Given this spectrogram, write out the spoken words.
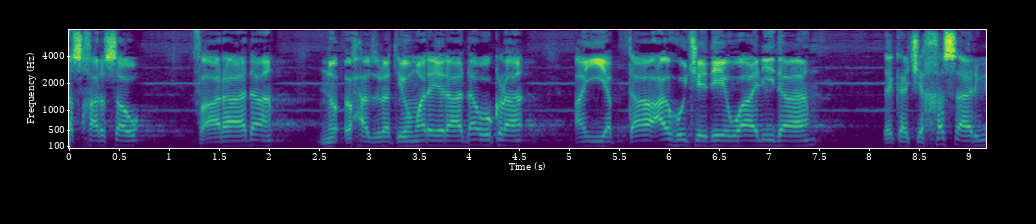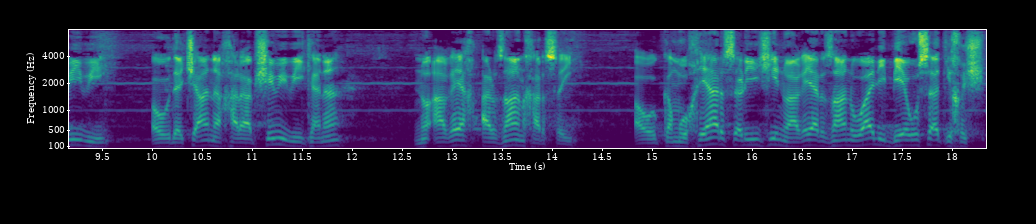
اس خرڅو فاراده نو حضرت عمر اراده وکړه ان یبتاعه چې دی والی ده ځکه چې ښه څاروي وي او د چا نه خراب شوي وي که نه نو هغه ارزان خرڅوي او که مخیار سړی شي نو هغه ارزان والي بیا وساتي ښه شي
